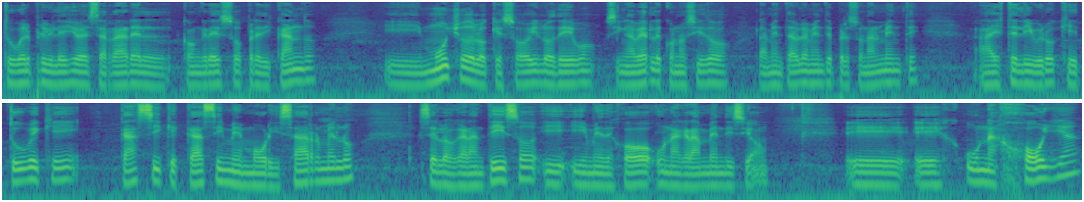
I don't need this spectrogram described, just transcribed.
Tuve el privilegio de cerrar el Congreso predicando y mucho de lo que soy lo debo sin haberle conocido lamentablemente personalmente a este libro que tuve que casi que casi memorizármelo, se los garantizo y, me dejó una gran bendición. Eh, es una joya,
